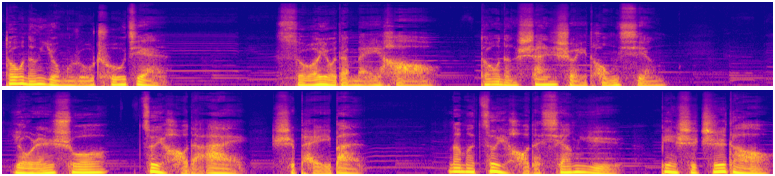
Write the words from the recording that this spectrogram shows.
都能永如初见，所有的美好都能山水同行。有人说，最好的爱是陪伴，那么最好的相遇便是知道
